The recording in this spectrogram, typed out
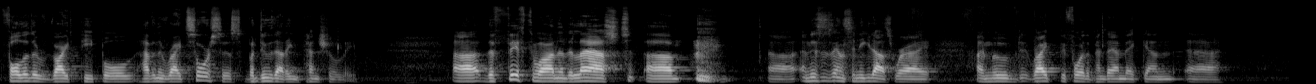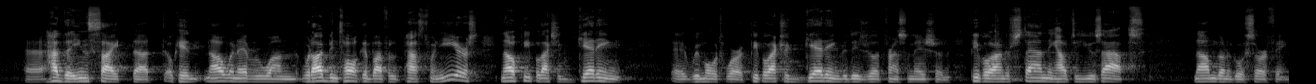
follow the right people, having the right sources, but do that intentionally. Uh, the fifth one and the last, um, uh, and this is Encinitas, where I, I moved right before the pandemic and uh, uh, had the insight that, okay, now when everyone, what I've been talking about for the past 20 years, now people actually getting uh, remote work, people actually getting the digital transformation, people are understanding how to use apps. Now I'm going to go surfing.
